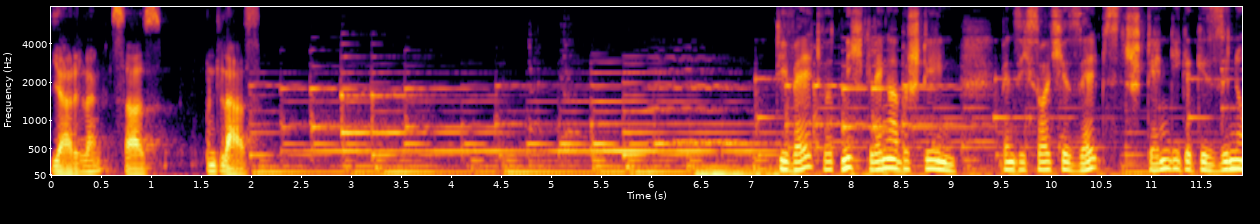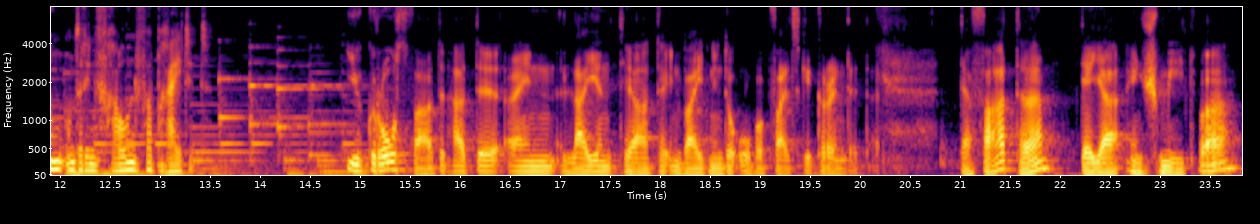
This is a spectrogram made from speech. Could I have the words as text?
jahrelang saß und las. Die Welt wird nicht länger bestehen, wenn sich solche selbstständige Gesinnung unter den Frauen verbreitet. Ihr Großvater hatte ein Laientheater in Weiden in der Oberpfalz gegründet. Der Vater, der ja ein Schmied war,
